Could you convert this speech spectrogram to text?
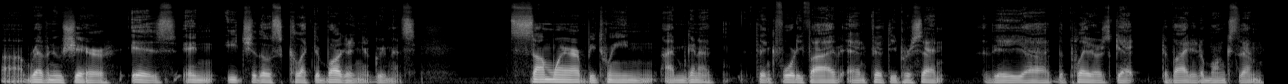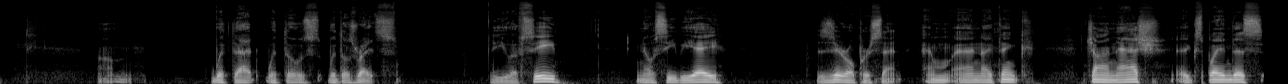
uh, revenue share is in each of those collective bargaining agreements. Somewhere between, I'm going to think 45 and 50 percent, the uh, the players get divided amongst them um, with that with those with those rights. The UFC, no CBA, zero percent and and I think John Nash explained this,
